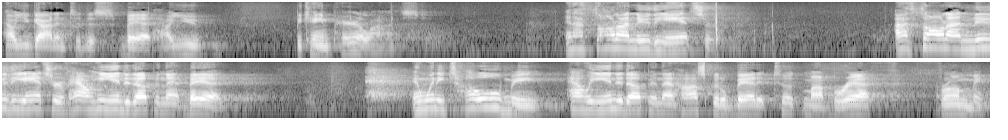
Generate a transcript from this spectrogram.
how you got into this bed, how you became paralyzed? And I thought I knew the answer. I thought I knew the answer of how he ended up in that bed. And when he told me how he ended up in that hospital bed, it took my breath from me.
